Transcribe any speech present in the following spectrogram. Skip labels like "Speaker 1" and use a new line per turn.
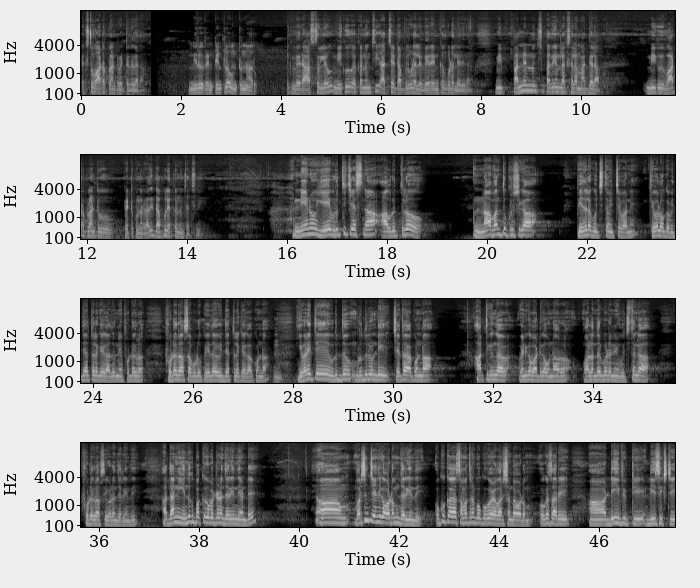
Next water plant పెట్టారు కదా.
మీరు రెంటింట్లో ఉంటున్నారు.
మీకు వేరే ఆస్తులు లేవు. మీకు ఎక్కడి నుంచి వచ్చే డబ్బులు కూడా లేవు. వేరే ఇన్కమ్ కూడా లేదు కదా. మీ పన్నెండు నుంచి పదిహేను లక్షల మధ్యలో మీకు ఈ వాటర్ ప్లాంట్ పెట్టుకున్నారు కదా. ఈ డబ్బులు ఎక్కడి నుంచి వచ్చినాయి?
నేను ఏ వృత్తి చేసినా ఆ వృత్తిలో నా వంతు కృషిగా పేదలకు ఉచితం ఇచ్చేవాడిని. కేవలం ఒక విద్యార్థులకే కాదు నేను ఫోటోగ్రా ఫోటోగ్రాఫ్స్ అప్పుడు పేద విద్యార్థులకే కాకుండా ఎవరైతే వృద్ధ వృద్ధులుండి చేత కాకుండా ఆర్థికంగా వెనుకబాటుగా ఉన్నారో వాళ్ళందరూ కూడా నేను ఉచితంగా ఫోటోగ్రాఫ్స్ ఇవ్వడం జరిగింది. ఆ దాన్ని ఎందుకు పక్కకు పెట్టడం జరిగింది అంటే ఆ, వర్షన్ చేంజ్ కావడం జరిగింది. ఒక్కొక్క సంవత్సరానికి ఒక్కొక్క వర్షన్ రావడం ఒకసారి D fifty D sixty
